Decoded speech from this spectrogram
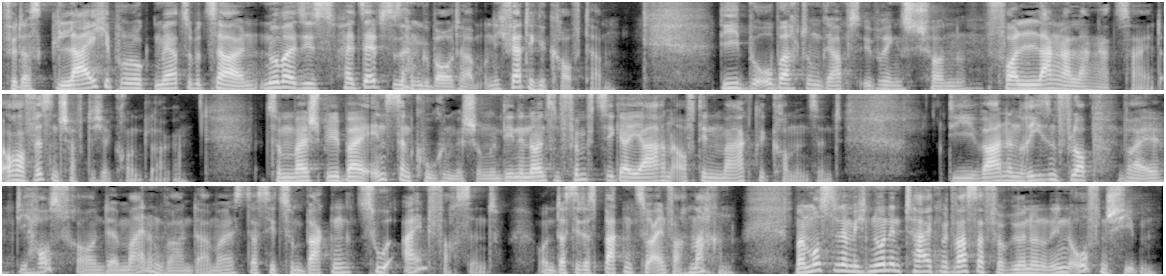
für das gleiche Produkt mehr zu bezahlen, nur weil sie es halt selbst zusammengebaut haben und nicht fertig gekauft haben. Die Beobachtung gab es übrigens schon vor langer, langer Zeit, auch auf wissenschaftlicher Grundlage. Zum Beispiel bei Instantkuchenmischungen, die in den 1950er Jahren auf den Markt gekommen sind. Die waren ein Riesenflop, weil die Hausfrauen der Meinung waren damals, dass sie zum Backen zu einfach sind und dass sie das Backen zu einfach machen. Man musste nämlich nur den Teig mit Wasser verrühren und in den Ofen schieben.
